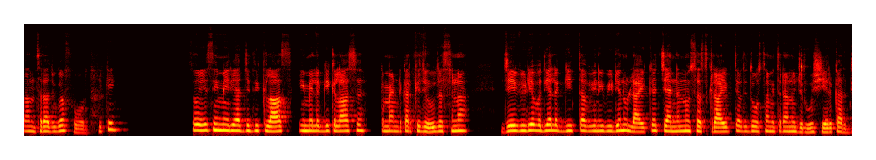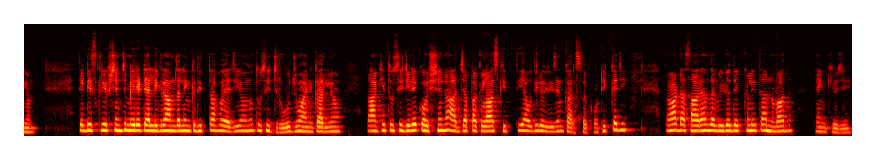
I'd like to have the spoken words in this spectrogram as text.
ਤਾਂ ਆਨਸਰ ਆ ਜਾਊਗਾ ਫੋਰਥ ਠੀਕ ਹੈ ਸੋ ਇਹ ਸੀ ਮੇਰੀ ਅੱਜ ਦੀ ਕਲਾਸ ਕਿਵੇਂ ਲੱਗੀ ਕਲਾਸ ਕਮੈਂਟ ਕਰਕੇ ਜ਼ਰੂਰ ਦੱਸਣਾ। ਜੇ ਵੀਡੀਓ ਵਧੀਆ ਲੱਗੀ ਤਾਂ ਮੇਰੀ ਵੀਡੀਓ ਨੂੰ ਲਾਈਕ ਚੈਨਲ ਨੂੰ ਸਬਸਕ੍ਰਾਈਬ ਤੇ ਆਪਣੇ ਦੋਸਤਾਂ ਮਿੱਤਰਾਂ ਨੂੰ ਜਰੂਰ ਸ਼ੇਅਰ ਕਰ ਦਿਓ। ਅਤੇ ਡਿਸਕ੍ਰਿਪਸ਼ਨ 'ਚ ਮੇਰੇ ਟੈਲੀਗ੍ਰਾਮ ਦਾ ਲਿੰਕ ਦਿੱਤਾ ਹੋਇਆ ਜੀ, ਉਹਨੂੰ ਤੁਸੀਂ ਜਰੂਰ ਜੁਆਇਨ ਕਰ ਲਿਓ ਤਾਂ ਕਿ ਤੁਸੀਂ ਜਿਹੜੇ ਕੁਐਸਚਨ ਅੱਜ ਆਪਾਂ ਕਲਾਸ ਕੀਤੀ ਆ, ਉਹਦੀ ਰਿਵੀਜ਼ਨ ਕਰ ਸਕੋ, ਠੀਕ ਹੈ ਜੀ? ਤੁਹਾਡਾ ਸਾਰਿਆਂ ਦਾ ਵੀਡੀਓ ਦੇਖਣ ਲਈ ਧੰਨਵਾਦ ਥੈਂਕ ਯੂ ਜੀ।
